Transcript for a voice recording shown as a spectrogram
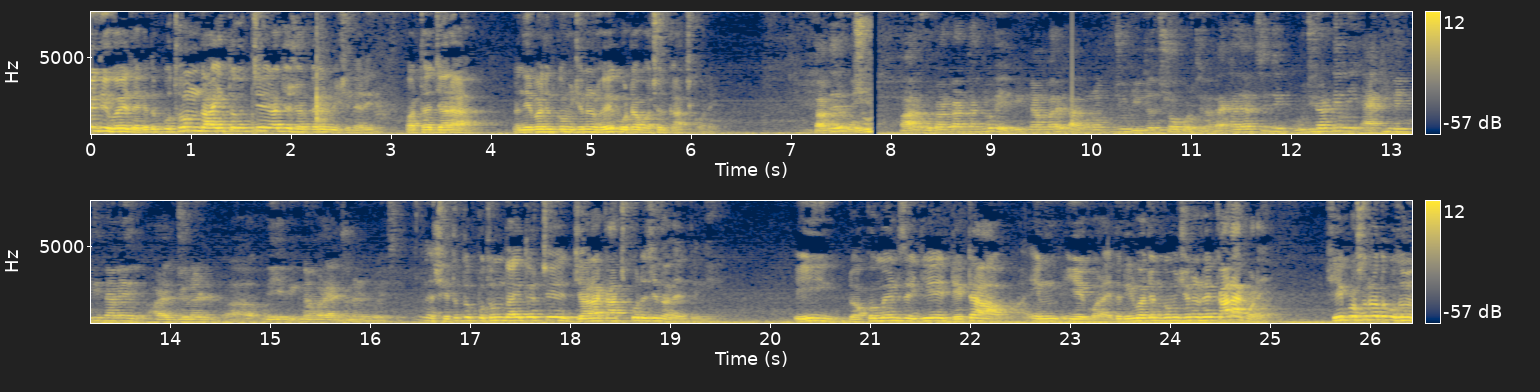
যদি হয়ে থাকে, তো প্রথম দায়িত্ব হচ্ছে রাজ্য সরকারের মেশিনারি। অর্থাৎ যারা নির্বাচন কমিশনের হয়ে গোটা বছর কাজ করে। তাদের তার ভোটার কার্ড থাকলেও এপিক নাম্বারে তার কোনো কিছু ডিটেলস শো করছে না। দেখা যাচ্ছে যে গুজরাটে ওই একই ব্যক্তির নামে আরেকজনের ওই এপিক নাম্বারে একজনের রয়েছে। না সেটা তো প্রথম দায়িত্ব হচ্ছে যারা কাজ করেছে তাদেরকে নিয়ে। এই ডকুমেন্টস এই যে ডেটা ইয়ে করা এটা নির্বাচন কমিশনের হয়ে কারা করে? সেই প্রশ্নটা তো প্রথমে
